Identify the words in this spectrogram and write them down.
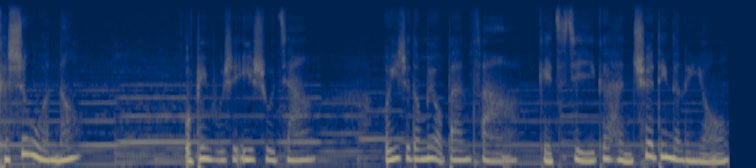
可是我呢，我并不是艺术家，我一直都没有办法给自己一个很确定的理由，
